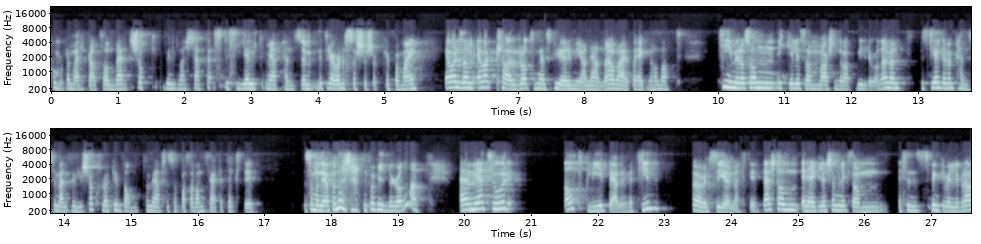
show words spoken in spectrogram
kommer til å merke at sånn, det er et sjokk på universitetet, spesielt med pensum. Det tror jeg var det største sjokket for meg. Jeg var, liksom, jeg var klar over at sånn, jeg skulle gjøre mye alene og være på egen hånd. At timer og sånn ikke liksom var som det var på videregående. Men spesielt det med pensum er et veldig sjokk, for du er ikke vant til å lese såpass avanserte tekster som man gjør på universitetet på videregående. Da. Eh, Men jeg tror alt blir bedre med tid øvelse gjør mester. Det er sånne regler som liksom, jeg syns funker veldig bra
